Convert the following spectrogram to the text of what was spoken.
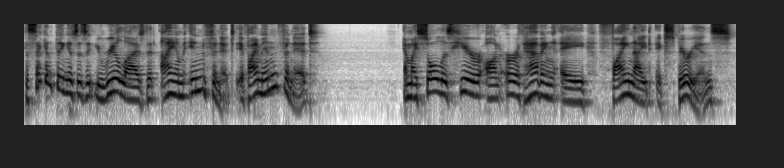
The second thing is, is that you realize that I am infinite. If I'm infinite, and my soul is here on earth having a finite experience,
